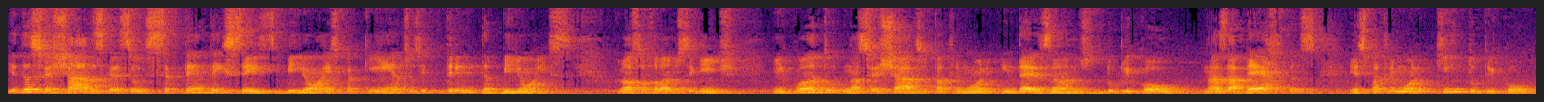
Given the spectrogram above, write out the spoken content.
e das fechadas cresceu de 76 bilhões para 530 bilhões. Nós estamos falando o seguinte: enquanto nas fechadas o patrimônio em 10 anos duplicou, nas abertas esse patrimônio quintuplicou.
